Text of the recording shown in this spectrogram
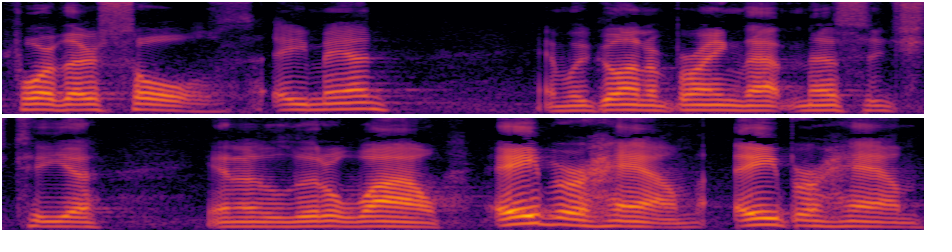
for their souls. Amen. And we're going to bring that message to you in a little while. Abraham, Abraham,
